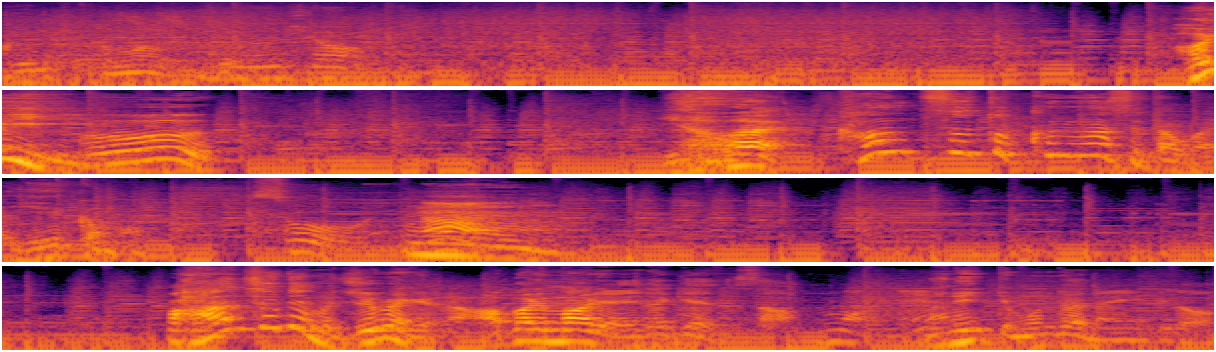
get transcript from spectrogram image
ーぐっと回してんよいしょはい。おうやばい。貫通と組み合わせた方がいいかも。そうやな、まあ、反射でも十分やけどな。暴れ回りゃええだけやでさ。まあね。何って問題はないんやけど。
